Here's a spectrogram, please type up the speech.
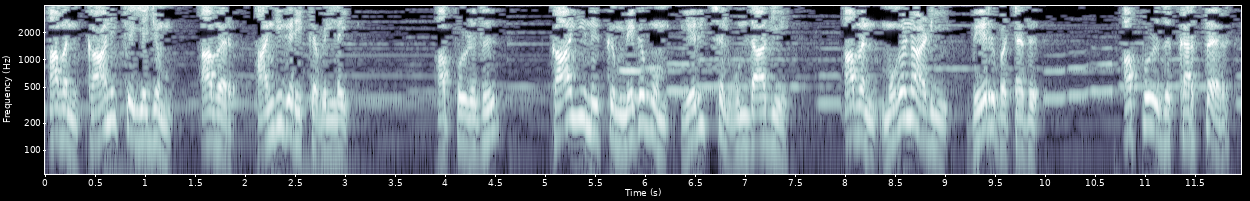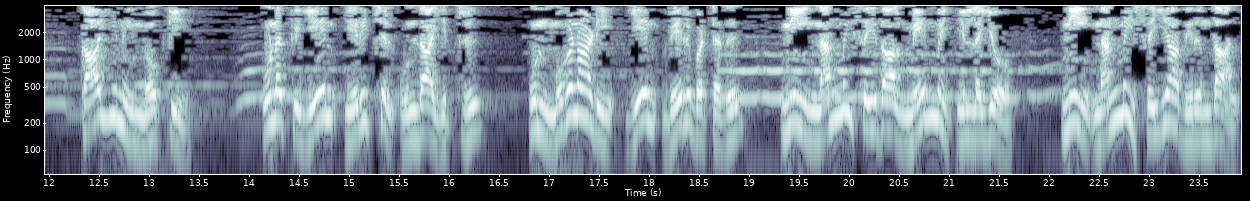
அவன் காணிக்கையையும் அவர் அங்கீகரிக்கவில்லை. அப்பொழுது காயினுக்கு மிகவும் எரிச்சல் உண்டாகி அவன் முகநாடி வேறுபட்டது. அப்பொழுது கர்த்தர் காயினை நோக்கி உனக்கு ஏன் எரிச்சல் உண்டாயிற்று? உன் முகநாடி ஏன் வேறுபட்டது? நீ நன்மை செய்தால் மேன்மை இல்லையோ? நீ நன்மை செய்யாதிருந்தால்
